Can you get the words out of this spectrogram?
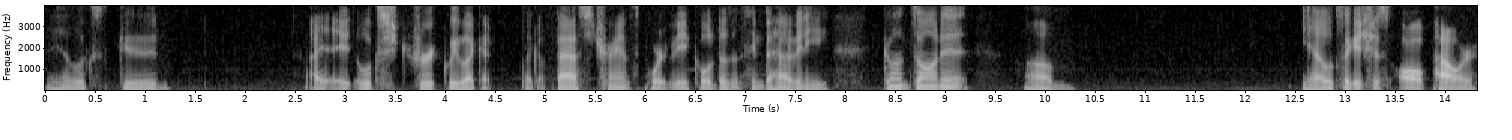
it looks good. I, it looks strictly like a like a fast transport vehicle. It doesn't seem to have any guns on it. Um, yeah, it looks like it's just all power.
